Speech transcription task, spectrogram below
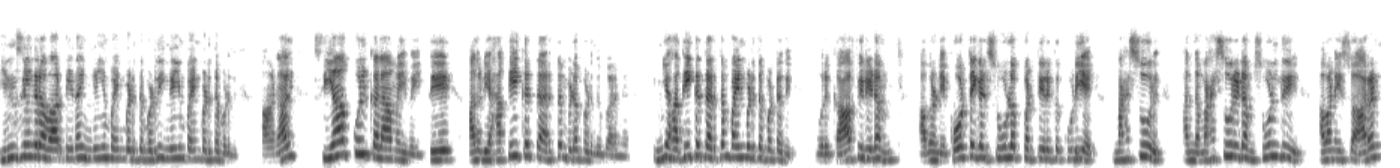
இன்சில்ங்கிற வார்த்தை தான் இங்கேயும் பயன்படுத்தப்படுது இங்கேயும் பயன்படுத்தப்படுது. ஆனால் சியாக்குல் கலாமை வைத்து அதனுடைய ஹக்கீக்கத்து அர்த்தம் விடப்படுது பாருங்க. இங்க ஹக்கீக்கத்து அர்த்தம் பயன்படுத்தப்பட்டது. ஒரு காபிரிடம் அவனுடைய கோட்டைகள் சூழப்பட்டு இருக்கக்கூடிய மஹசூர் அந்த மஹசூரிடம் சூழ்ந்து அவனை அரண்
